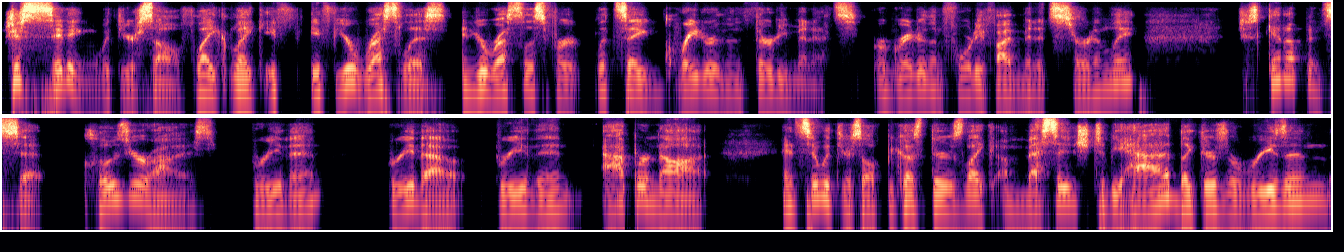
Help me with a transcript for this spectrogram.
just sitting with yourself, like like if if you're restless and you're restless for let's say greater than 30 minutes or greater than 45 minutes, certainly, just get up and sit, close your eyes, breathe in, breathe out, breathe in, app or not, and sit with yourself because there's like a message to be had. Like there's a reason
